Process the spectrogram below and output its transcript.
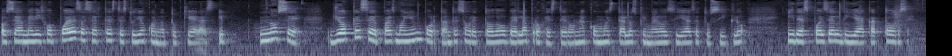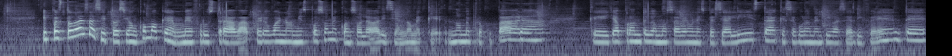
O sea, me dijo, puedes hacerte este estudio cuando tú quieras. Y no sé, yo que sepa, es muy importante sobre todo ver la progesterona, cómo está los primeros días de tu ciclo y después del día 14. Y pues toda esa situación como que me frustraba, pero bueno, mi esposo me consolaba diciéndome que no me preocupara, que ya pronto íbamos a ver un especialista, que seguramente iba a ser diferente.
